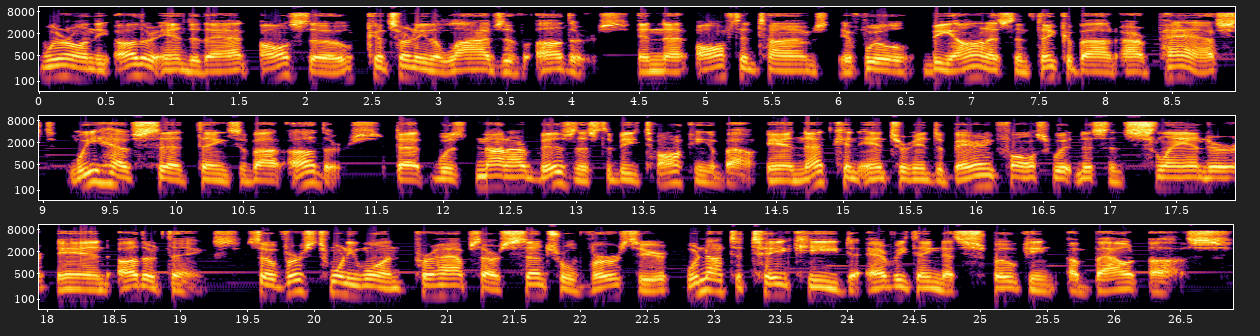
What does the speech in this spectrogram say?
we're on the other end of that also concerning the lives of others. And that oftentimes, if we'll be honest and think about our past, we have said things about others that was not our business to be talking about. And that can enter into bearing false witness and slander and other things. So, verse 21, perhaps our central verse here, we're not to take heed to everything that's spoken about us.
